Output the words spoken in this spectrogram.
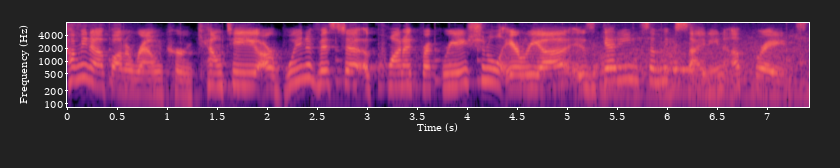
Coming up on Around Kern County, our Buena Vista Aquatic Recreational Area is getting some exciting upgrades.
